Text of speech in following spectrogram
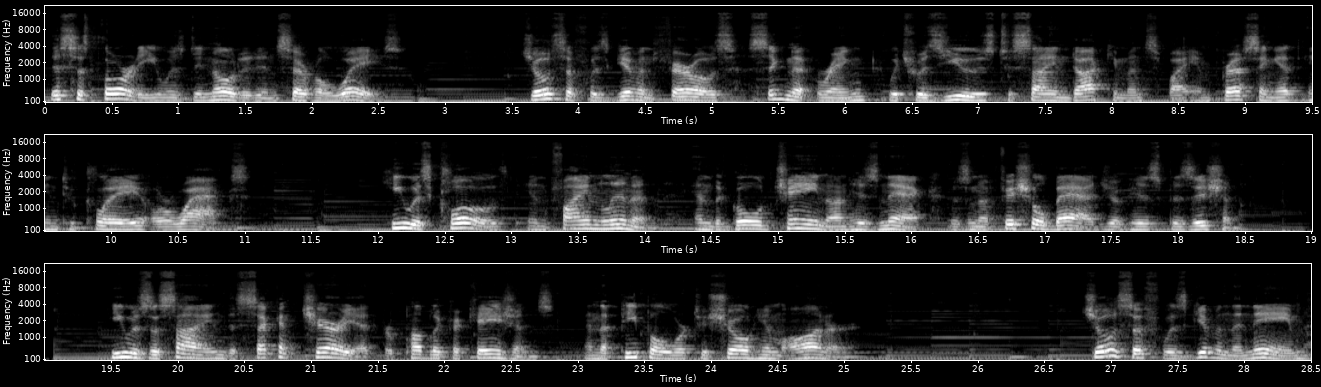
This authority was denoted in several ways. Joseph was given Pharaoh's signet ring, which was used to sign documents by impressing it into clay or wax. He was clothed in fine linen, and the gold chain on his neck was an official badge of his position. He was assigned the second chariot for public occasions, and the people were to show him honor. Joseph was given the name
